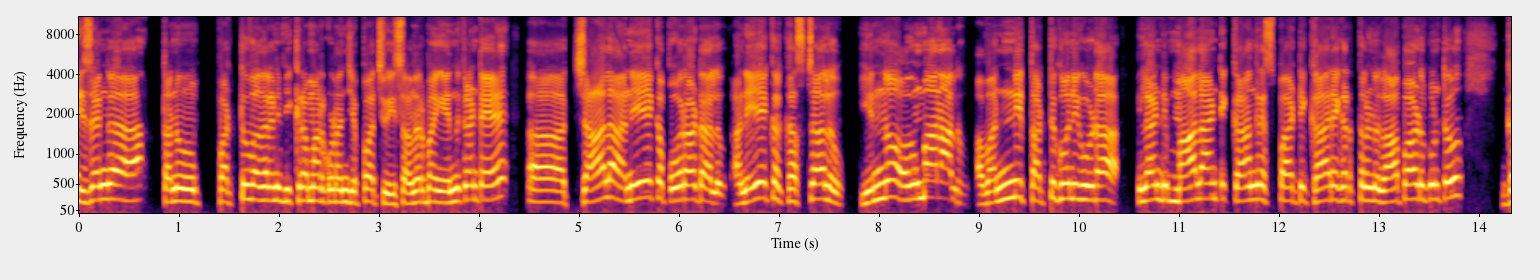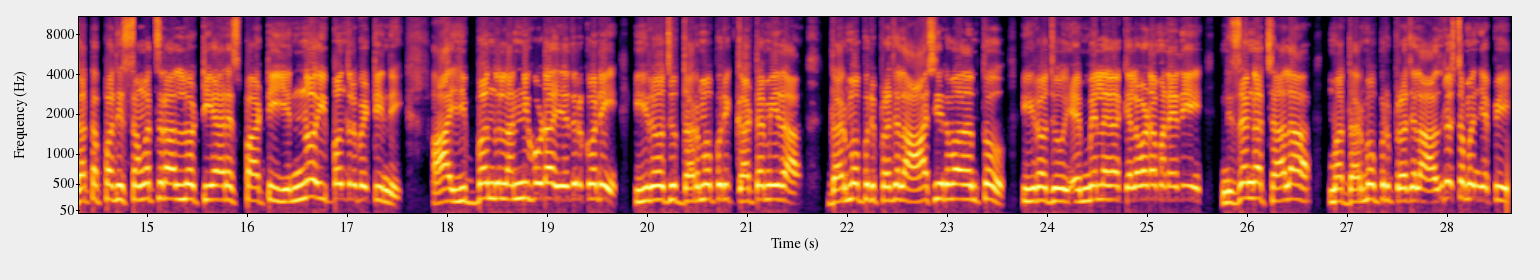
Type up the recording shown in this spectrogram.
నిజంగా తను పట్టు వదలని విక్రమార్కుడు అని చెప్పొచ్చు ఈ సందర్భంగా. ఎందుకంటే ఆ చాలా అనేక పోరాటాలు అనేక కష్టాలు ఎన్నో అవమానాలు అవన్నీ తట్టుకొని కూడా ఇలాంటి మాలాంటి కాంగ్రెస్ పార్టీ కార్యకర్తలను కాపాడుకుంటూ గత పది సంవత్సరాల్లో టిఆర్ఎస్ పార్టీ ఎన్నో ఇబ్బందులు పెట్టింది. ఆ ఇబ్బందులన్నీ కూడా ఎదుర్కొని ఈ రోజు ధర్మపురి గడ్డ మీద ధర్మపురి ప్రజల ఆశీర్వాదంతో ఈ రోజు ఎమ్మెల్యేగా గెలవడం అనేది నిజంగా చాలా మా ధర్మపురి ప్రజల అదృష్టం అని చెప్పి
